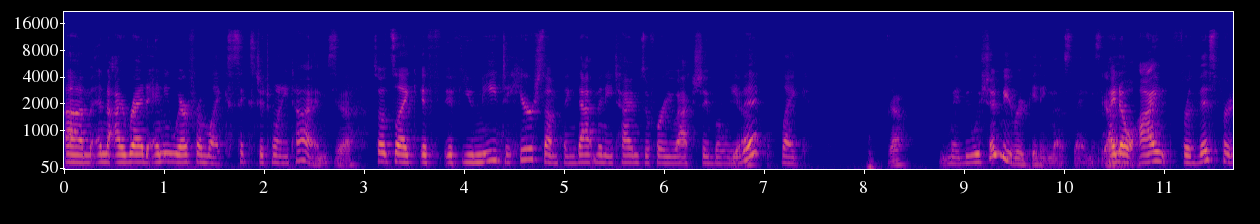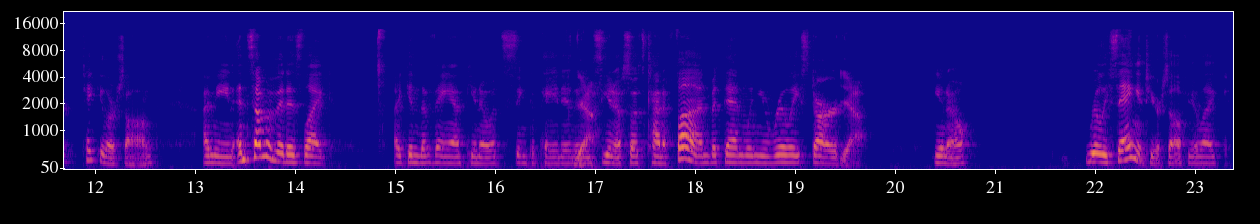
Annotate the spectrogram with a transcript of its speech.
Um, and I read anywhere from like six to twenty times. Yeah. So it's like if if you need to hear something that many times before you actually believe it, like Yeah. maybe we should be repeating those things. I know I for this particular song, I mean, and some of it is like like in the vamp, you know, it's syncopated and it's, you know, so it's kind of fun, but then when you really start, Yeah. You know, really saying it to yourself, you're like,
